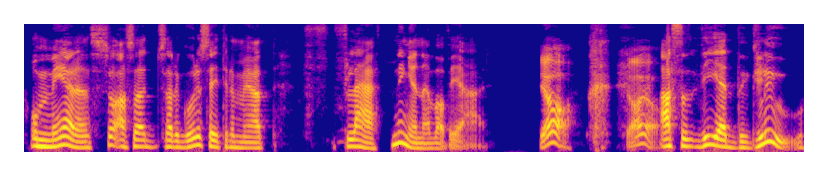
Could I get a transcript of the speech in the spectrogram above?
och mer än så, alltså Sadhguru säger till och med att flätningen är vad vi är. Ja, ja, ja. Alltså vi är the glue.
